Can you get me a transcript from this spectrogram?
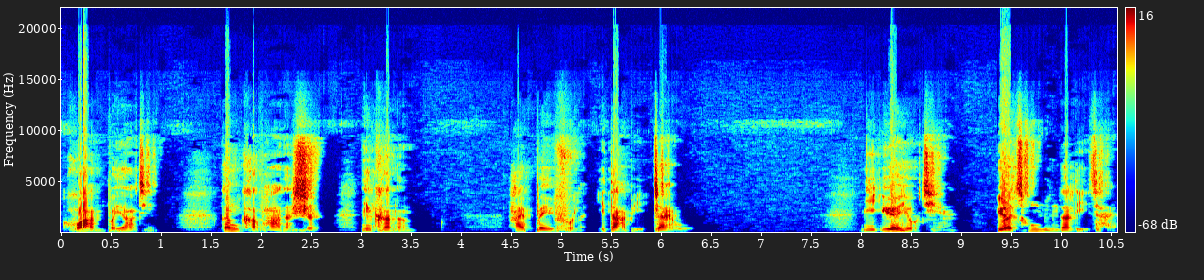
还不要紧，更可怕的是，你可能还背负了一大笔债务。你越有钱，越聪明的理财，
